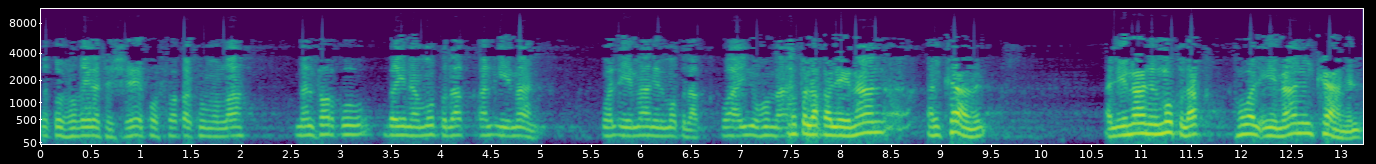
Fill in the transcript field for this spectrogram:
يقول فضيلة الشيخ وفقكم الله ما الفرق بين مطلق الإيمان والإيمان المطلق؟ وأيهما مطلق الإيمان الكامل. الإيمان المطلق هو الإيمان الكامل.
